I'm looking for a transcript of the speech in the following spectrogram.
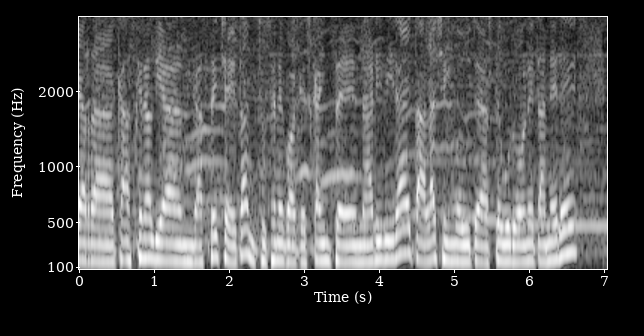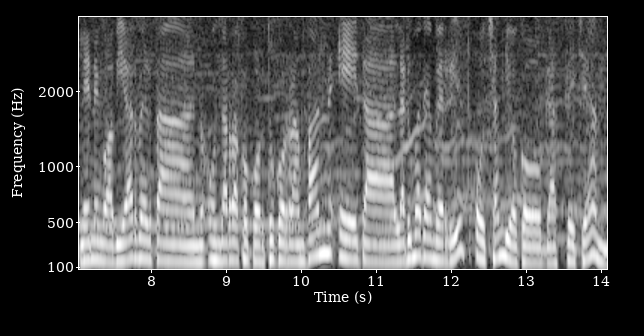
donostiarrak azkenaldian gaztetxeetan zuzenekoak eskaintzen ari dira eta alaxe ingo dute asteburu honetan ere, lehenengoa bihar bertan ondarroako portuko rampan eta larumatean berriz otxandioko gaztetxean,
